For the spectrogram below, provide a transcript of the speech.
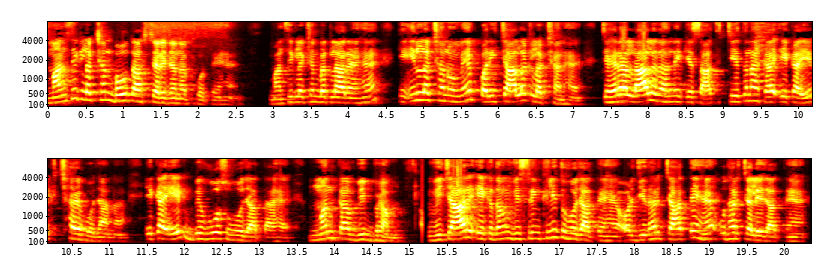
मानसिक लक्षण बहुत आश्चर्यजनक होते हैं। मानसिक लक्षण बतला रहे हैं कि इन लक्षणों में परिचालक लक्षण है। चेहरा लाल रहने के साथ चेतना का एकाएक क्षय हो जाना, एकाएक बेहोश हो जाता है। मन का विभ्रम विचार एकदम विश्रृंखलित हो जाते हैं और जिधर चाहते हैं, उधर चले जाते हैं।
